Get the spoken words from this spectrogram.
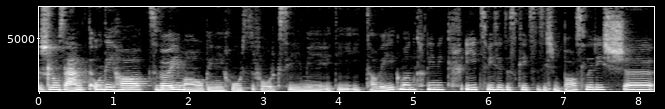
schlussendlich, und ich habe zweimal bin ich kurz davor gewesen, mich in die Ita Wegmann Klinik einzuweisen. Das gibt's, das ist ein Baslerisch äh,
